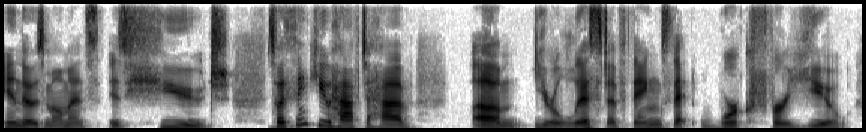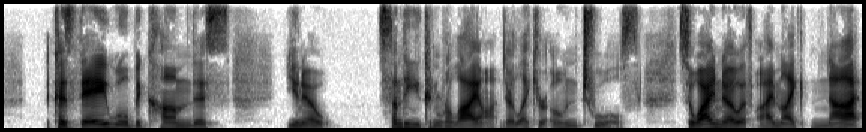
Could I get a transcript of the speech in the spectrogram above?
in those moments is huge. So I think you have to have um, your list of things that work for you because they will become this, you know, something you can rely on. They're like your own tools. So I know if I'm like not,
